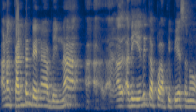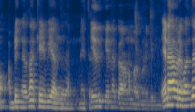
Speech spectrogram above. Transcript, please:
ஆனால் கண்டென்ட் என்ன அப்படின்னா அது எதுக்கு அப்போ அப்படி பேசணும் அப்படிங்கிறது தான் கேள்வியாக இருந்தது நேற்று எதுக்கு என்ன காரணமா இருக்கும்னு நினைக்கிறீங்க? ஏன்னா அவருக்கு வந்து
